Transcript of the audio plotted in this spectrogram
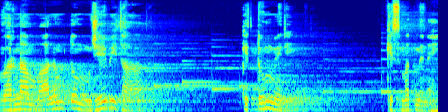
वरना मालूम तो मुझे भी था कि तुम मेरी किस्मत में नहीं।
